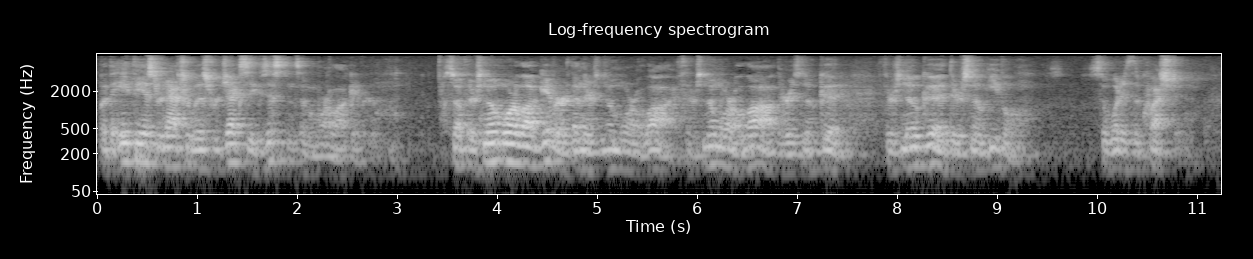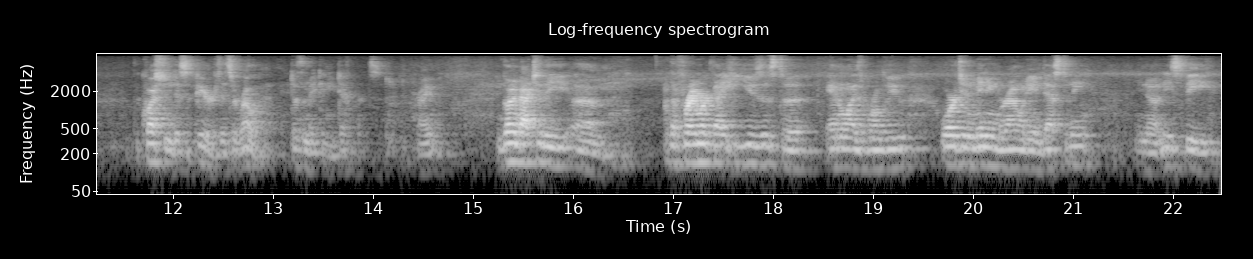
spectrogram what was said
But the atheist or naturalist rejects the existence of a moral lawgiver. So if there's no moral lawgiver, then there's no moral law. If there's no moral law, there is no good. If there's no good, there's no evil. So what is the question? The question disappears. It's irrelevant. It doesn't make any difference, right? And going back to the um, the framework that he uses to analyze worldview, origin, meaning, morality, and destiny, you know, it needs to be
